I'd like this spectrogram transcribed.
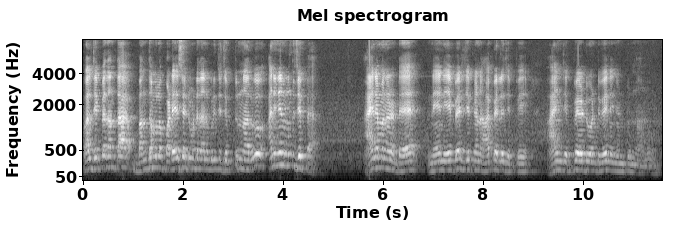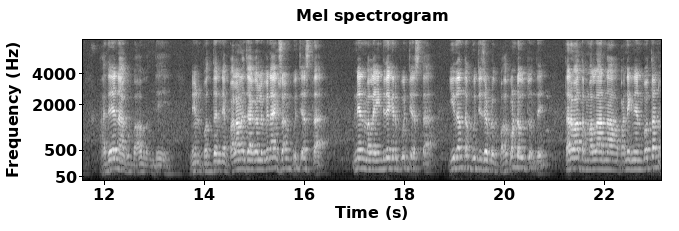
వాళ్ళు చెప్పేదంతా బంధములో పడేసేటువంటి దాని గురించి చెప్తున్నారు అని నేను ముందు చెప్పాను ఆయన ఏమన్నాడంటే నేను ఏ పేరు చెప్పినా ఆ పేర్లే చెప్పి ఆయన చెప్పేటువంటివే నేను వింటున్నాను. అదే నాకు బాగుంది. నేను పొద్దున్నే పలానా జాగాలో వినాయక స్వామి పూజ చేస్తా. నేను మళ్ళీ ఇంటి దగ్గర పూజ చేస్తా. ఇదంతా పూజ చేసేటప్పుడు పదకొండు అవుతుంది. తర్వాత మళ్ళా నా పనికి నేను పోతాను.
